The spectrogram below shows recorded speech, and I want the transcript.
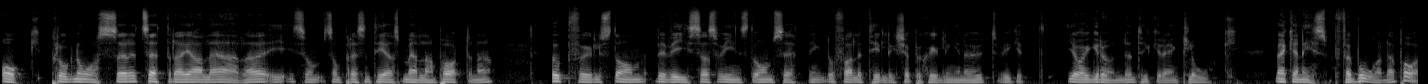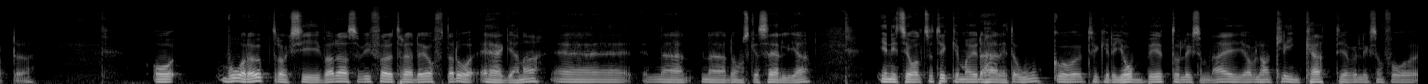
Och prognoser etc. i all ära i, som, som presenteras mellan parterna. Uppfylls de, bevisas vinst och omsättning, då faller tilläggsköpeskillingen ut, vilket jag i grunden tycker är en klok mekanism för båda parter. Och våra uppdragsgivare, alltså vi företräder ju ofta då ägarna eh, när, när de ska sälja. Initialt så tycker man ju det här är ett ok och tycker det är jobbigt och liksom nej, jag vill ha en clean cut, jag vill liksom få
